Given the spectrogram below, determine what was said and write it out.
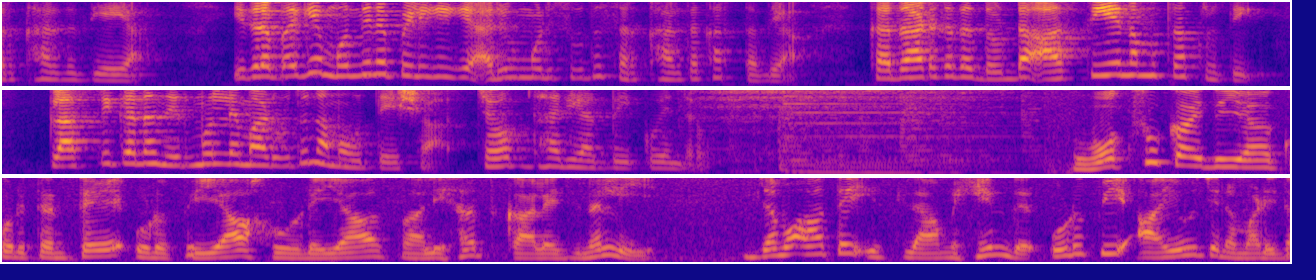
ಸರ್ಕಾರದ ಧ್ಯೇಯ. ಇದರ ಬಗ್ಗೆ ಮುಂದಿನ ಪೀಳಿಗೆಗೆ ಅರಿವು ಮೂಡಿಸುವುದು ಸರ್ಕಾರದ ಕರ್ತವ್ಯ. ಕರ್ನಾಟಕದ ದೊಡ್ಡ ಆಸ್ತಿಯೇ ನಮ್ಮ ಪ್ರಕೃತಿ. ಪ್ಲಾಸ್ಟಿಕ್ ಅನ್ನು ನಿರ್ಮೂಲನೆ ಮಾಡುವುದು ನಮ್ಮ ಉದ್ದೇಶ. ಜವಾಬ್ದಾರಿಯಾಗಬೇಕು ಎಂದರು. ವಕ್ಫು ಕಾಯ್ದೆಯ ಕುರಿತಂತೆ ಉಡುಪಿಯ ಹೂಡೆಯ ಸಾಲಿಹತ್ ಕಾಲೇಜಿನಲ್ಲಿ ಜಮಾತೆ ಇಸ್ಲಾಂ ಹಿಂದ್ ಉಡುಪಿ ಆಯೋಜನೆ ಮಾಡಿದ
